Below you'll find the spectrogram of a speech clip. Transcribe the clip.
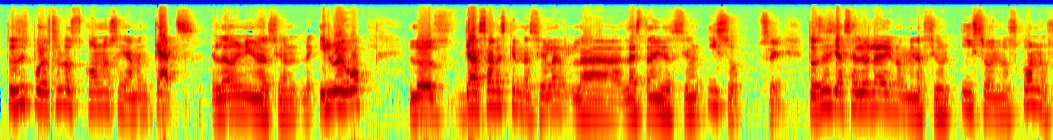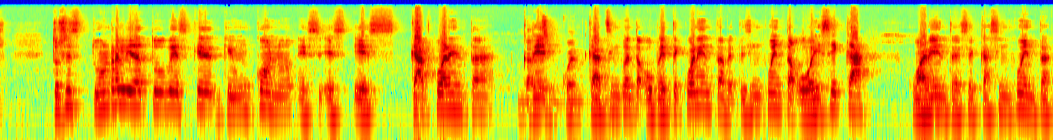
Entonces por eso los conos se llaman CATs, es la denominación. Y luego los ya sabes que nació la, la, la estandarización ISO. Sí. Entonces ya salió la denominación ISO en los conos. Entonces tú en realidad tú ves que, que un cono es, es, es CAT 40, CAT B- 50. CAT 50 o BT 40, BT 50 o SK 40, SK 50,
